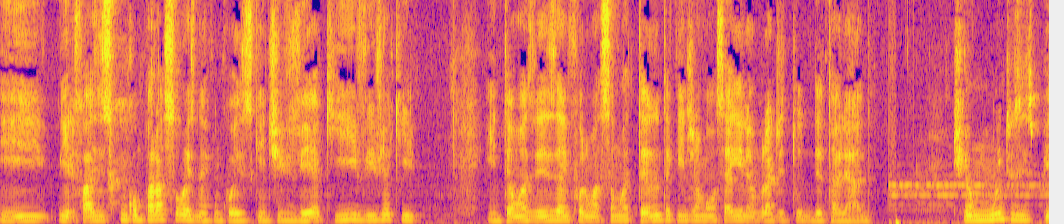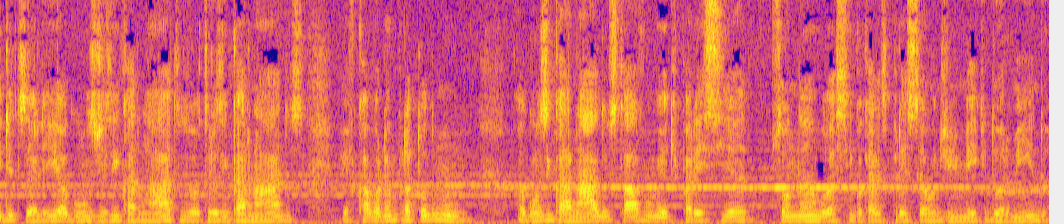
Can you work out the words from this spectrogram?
E, e ele faz isso com comparações, né? Com coisas que a gente vê aqui e vive aqui. Então, às vezes, a informação é tanta que a gente não consegue lembrar de tudo detalhado. Tinham muitos espíritos ali, alguns desencarnados, outros encarnados. Eu ficava olhando para todo mundo. Alguns encarnados estavam meio que parecia sonâmbulo, assim, com aquela expressão de meio que dormindo.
